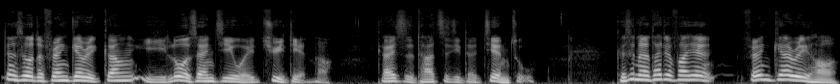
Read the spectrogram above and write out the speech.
那时候的 Frank Gehry 刚以洛杉矶为据点啊，开始他自己的建筑。可是呢，他就发现 Frank Gehry 哈，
